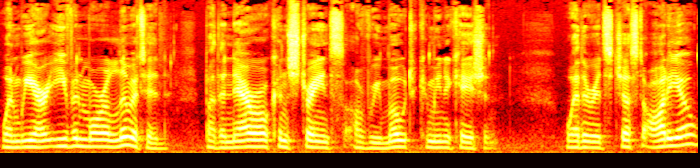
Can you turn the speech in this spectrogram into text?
when we are even more limited by the narrow constraints of remote communication, whether it's just audio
